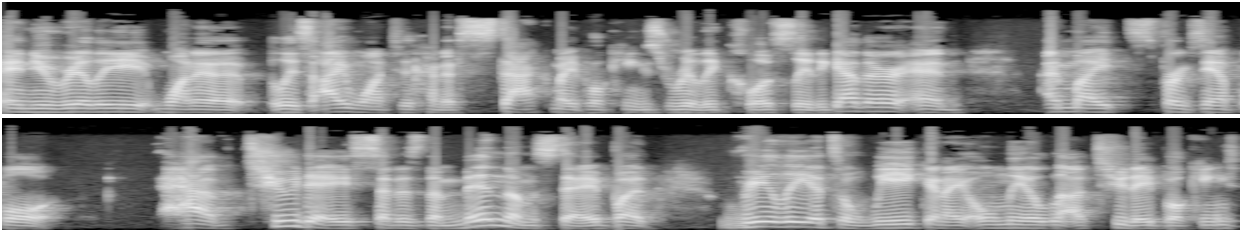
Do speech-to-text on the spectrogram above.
And you really want to, at least I want to kind of stack my bookings really closely together. And I might, for example, have two days set as the minimum stay, but really it's a week and I only allow two day bookings.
